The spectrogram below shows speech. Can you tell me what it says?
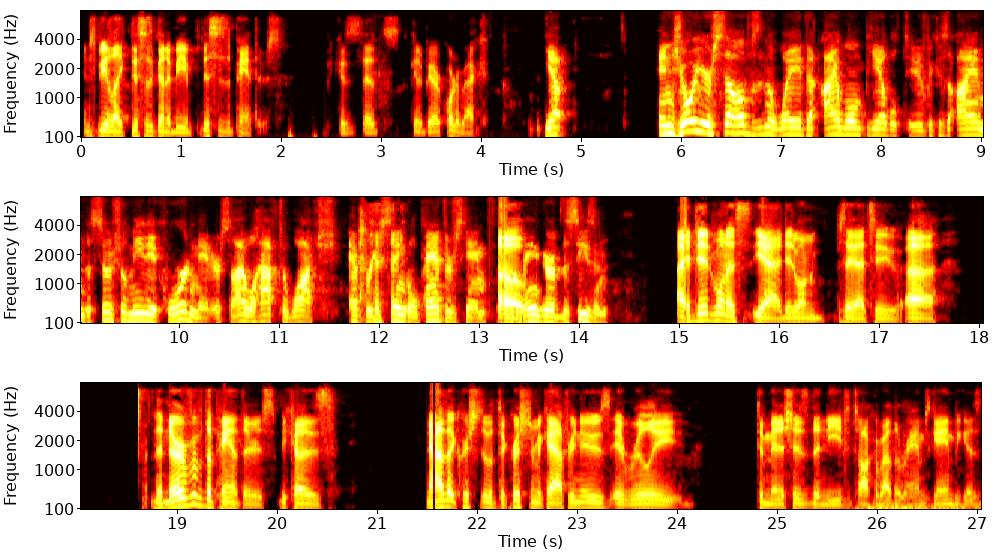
and just be like this is going to be this is the Panthers because that's going to be our quarterback Yep. Enjoy yourselves in the way that I won't be able to because I am the social media coordinator, so I will have to watch every single Panthers game for the Oh. remainder of the season. I did want to, yeah, I did want to say that too. Uh, the nerve of the Panthers, because now that Christian with the Christian McCaffrey news, it really diminishes the need to talk about the Rams game because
